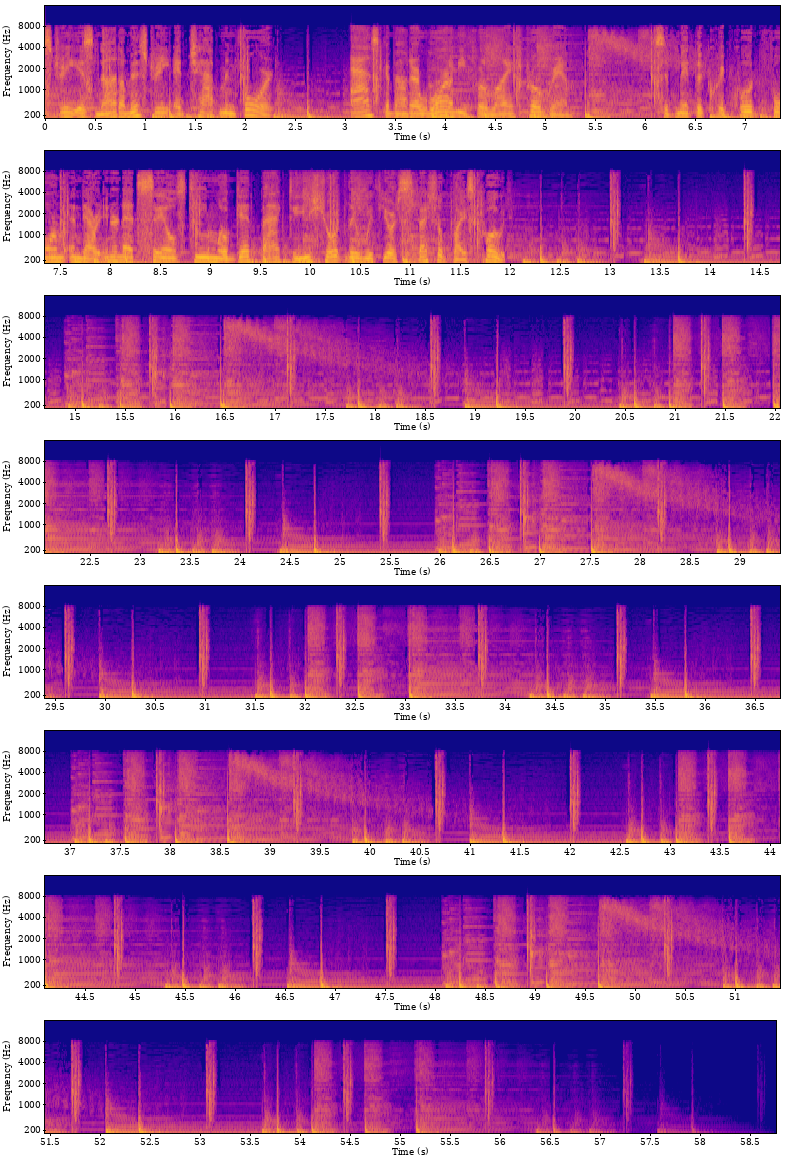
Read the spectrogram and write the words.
history is not a mystery at Chapman Ford. Ask about our Warranty for Life program. Submit the quick quote form and our internet sales team will get back to you shortly with your special price quote.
